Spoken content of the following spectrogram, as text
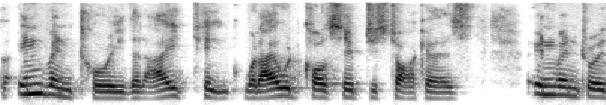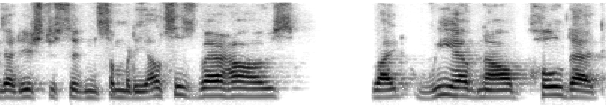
the inventory that I think what I would call safety stock as inventory that used to sit in somebody else's warehouse, right? We have now pulled that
